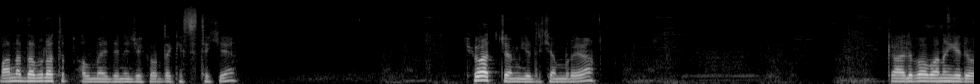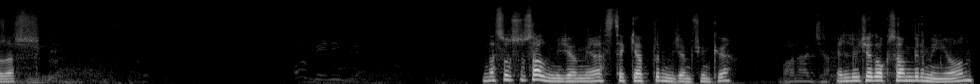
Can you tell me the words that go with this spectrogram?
Bana double atıp almayı deneyecek oradaki stack'i. Q atacağım gelirken buraya. Galiba bana geliyorlar. Nasus'u salmayacağım ya. Stack yaptırmayacağım çünkü. 53'e 91 milyon.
